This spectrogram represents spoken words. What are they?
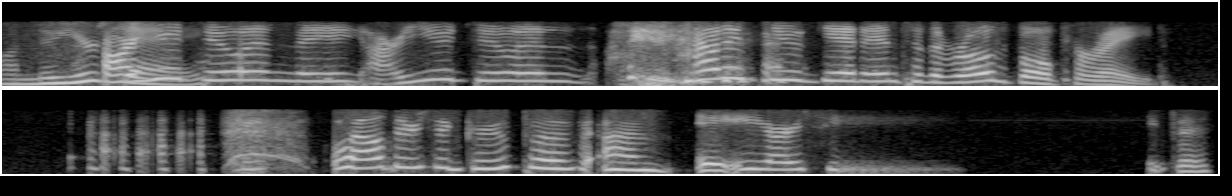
On New Year's Are Day. Are you doing the? Are you doing? How did you get into the Rose Bowl parade? well, there's a group of um AERC. The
